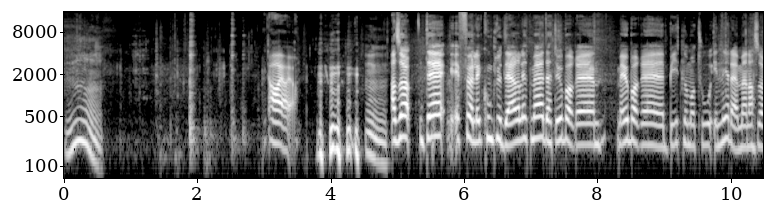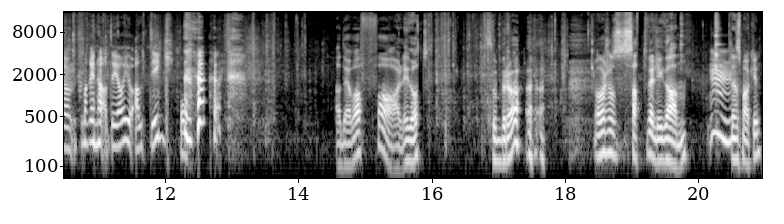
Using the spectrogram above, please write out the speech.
Mm. Ja, ja, ja. Altså, det jeg føler jeg konkluderer litt med Dette er jo bare Vi er jo bare bit nummer to inn i det, men altså, marinade gjør jo alt digg. Ja, det var farlig godt. Så bra. Det var sånn satt veldig i ganen, den smaken.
